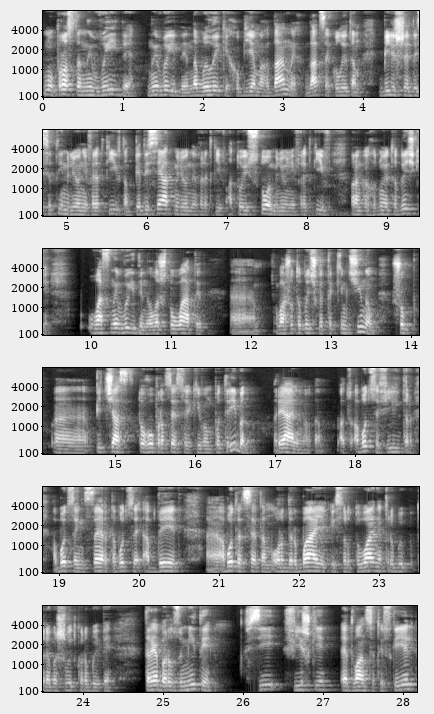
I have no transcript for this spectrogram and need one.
ну просто не вийде, не вийде на великих об'ємах даних. Да, це коли там більше 10 мільйонів рядків, там 50 мільйонів рядків, а то й 100 мільйонів рядків в рамках одної таблички. У вас не вийде налаштувати е, вашу табличку таким чином, щоб е, під час того процесу, який вам потрібен, реально там або це фільтр, або це інсерт, або це апдейт, е, або це, там order by, якесь сортування треба, треба швидко робити. Треба розуміти всі фішки Advanced SQL,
